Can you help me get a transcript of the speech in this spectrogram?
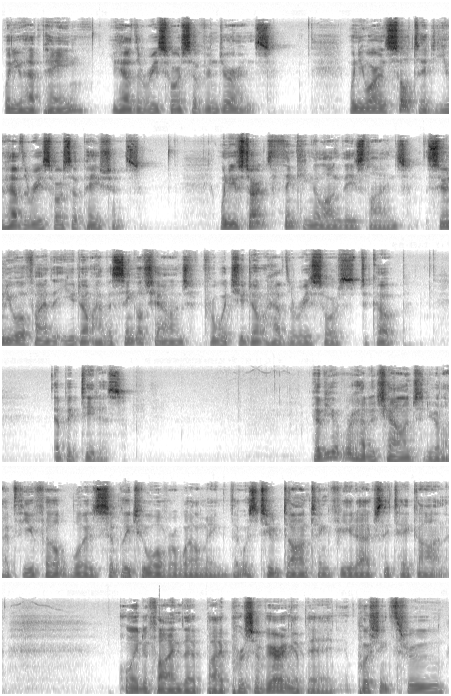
When you have pain, you have the resource of endurance. When you are insulted, you have the resource of patience. When you start thinking along these lines, soon you will find that you don't have a single challenge for which you don't have the resource to cope. Epictetus. Have you ever had a challenge in your life that you felt was simply too overwhelming, that was too daunting for you to actually take on? Only to find that by persevering a bit, pushing through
